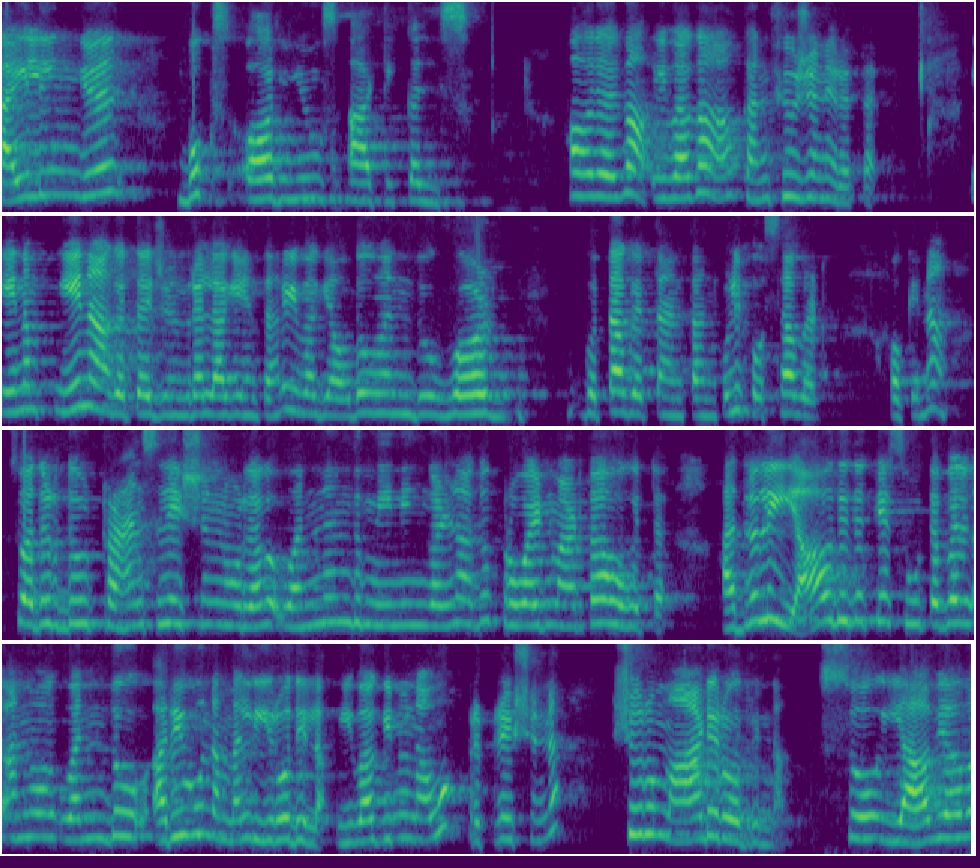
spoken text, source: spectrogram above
bilingual books or news articles ಹೌದಲ್ವಾ? ಇವಾಗ ಕನ್ಫ್ಯೂಷನ್ ಇರುತ್ತೆ. ಏನ, ಏನಾಗುತ್ತೆ ಜನರಲ್ ಆಗಿ ಅಂತಂದ್ರೆ ಇವಾಗ ಯಾವುದೋ ಒಂದು ವರ್ಡ್ ಗೊತ್ತಾಗತ್ತೆ ಅಂತ ಅನ್ಕೊಳ್ಳಿ ಹೊಸ ವರ್ಡ್ ಓಕೆನಾ ಸೊ ಅದ್ರದ್ದು ಟ್ರಾನ್ಸ್ಲೇಷನ್ ನೋಡಿದಾಗ ಒಂದೊಂದು ಮೀನಿಂಗ್ಗಳನ್ನ ಅದು ಪ್ರೊವೈಡ್ ಮಾಡ್ತಾ ಹೋಗುತ್ತೆ. ಅದರಲ್ಲಿ ಯಾವ್ದು ಇದಕ್ಕೆ ಸೂಟಬಲ್ ಅನ್ನೋ ಒಂದು ಅರಿವು ನಮ್ಮಲ್ಲಿ ಇರೋದಿಲ್ಲ. ಇವಾಗಿನೂ ನಾವು ಪ್ರಿಪ್ರೇಷನ್ ಶುರು ಮಾಡಿರೋದ್ರಿಂದ. ಸೊ ಯಾವ್ಯಾವ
